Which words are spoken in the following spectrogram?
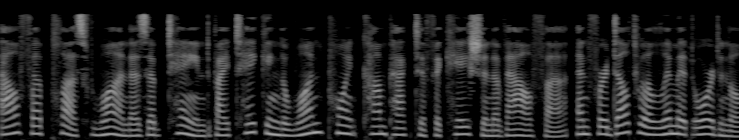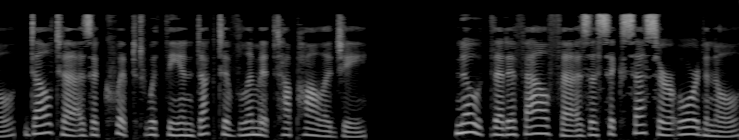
alpha plus 1 is obtained by taking the one-point compactification of alpha, and for delta a limit ordinal, delta is equipped with the inductive limit topology. Note that if alpha is a successor ordinal,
